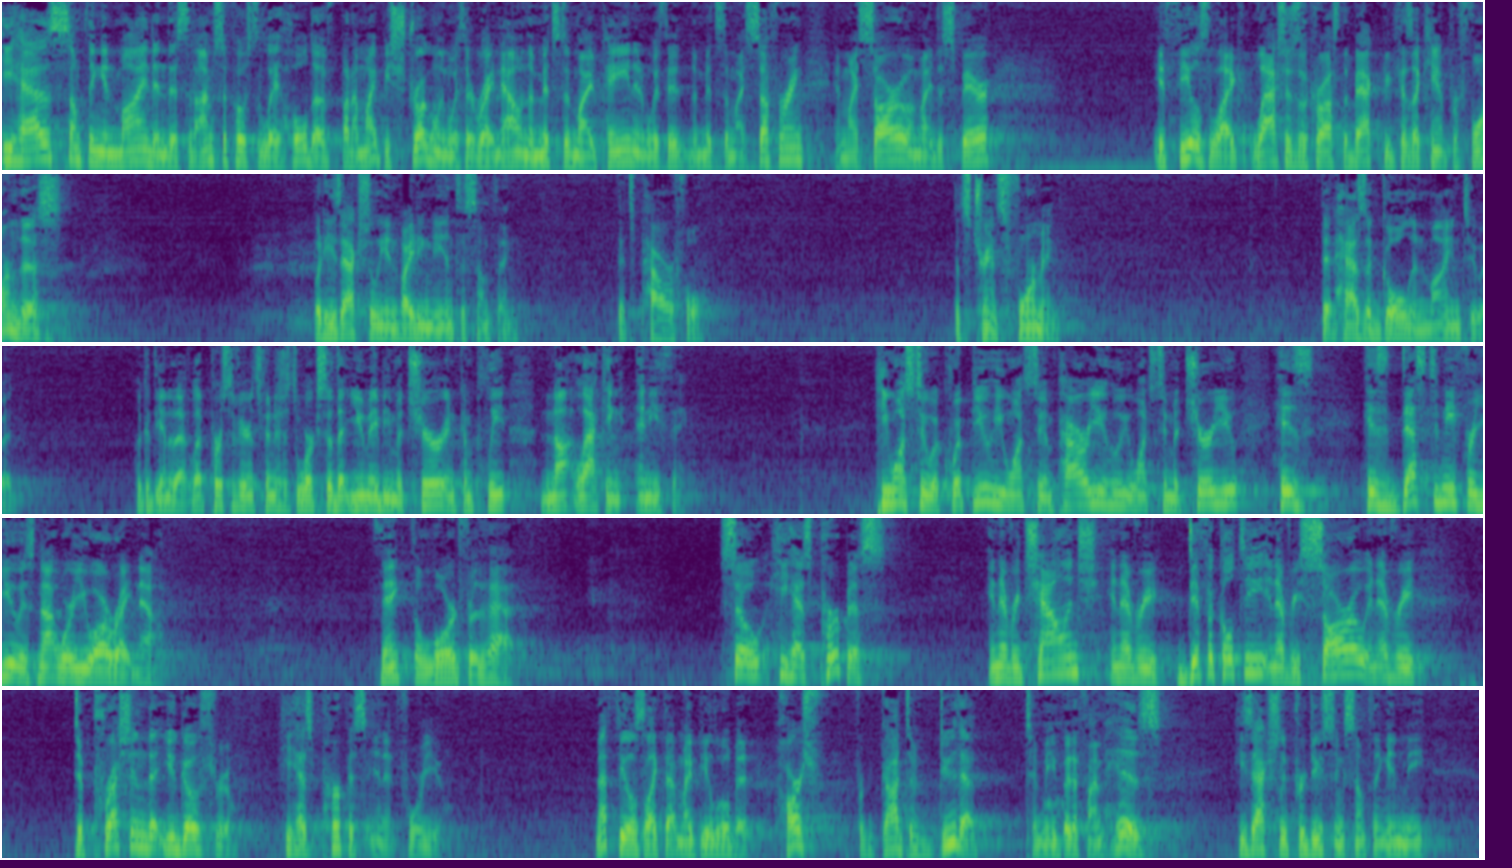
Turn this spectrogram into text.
He has something in mind in this that I'm supposed to lay hold of, but I might be struggling with it right now in the midst of my pain and with it in the midst of my suffering and my sorrow and my despair. It feels like lashes across the back because I can't perform this. But he's actually inviting me into something that's powerful, that's transforming, that has a goal in mind to it. Look at the end of that. Let perseverance finish its work so that you may be mature and complete, not lacking anything. He wants to equip you, He wants to empower you, He wants to mature you. His, his destiny for you is not where you are right now. Thank the Lord for that. So He has purpose in every challenge, in every difficulty, in every sorrow, in every depression that you go through. He has purpose in it for you. That feels like that might be a little bit harsh for God to do that to me, but if I'm His, He's actually producing something in me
